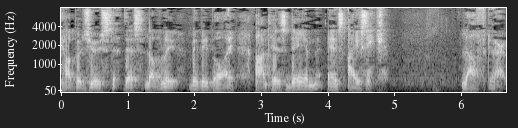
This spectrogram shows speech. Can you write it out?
have produced this lovely baby boy, and his name is Isaac. Laughter.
